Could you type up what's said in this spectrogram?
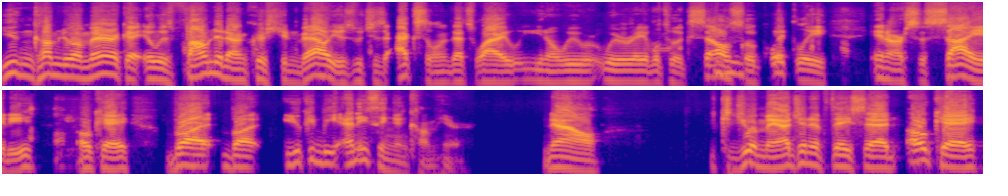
you can come to America; it was founded on Christian values, which is excellent. That's why you know we were we were able to excel mm-hmm. so quickly in our society. Okay, but but you can be anything and come here. Now, could you imagine if they said, "Okay,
